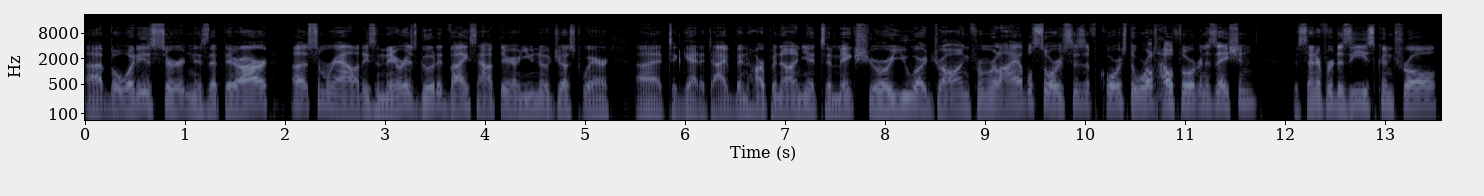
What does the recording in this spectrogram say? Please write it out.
Uh, but what is certain is that there are uh, some realities, and there is good advice out there, and you know just where uh, to get it. I've been harping on you to make sure you are drawing from reliable sources, of course, the World Health Organization the Center for Disease Control,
